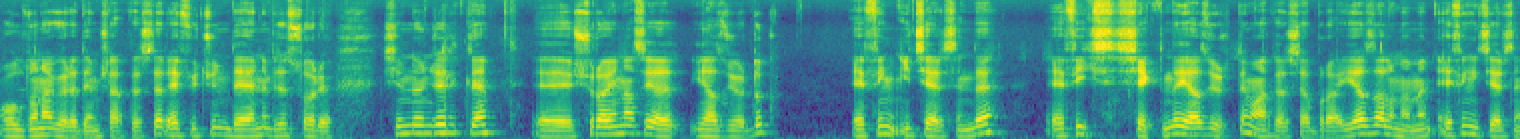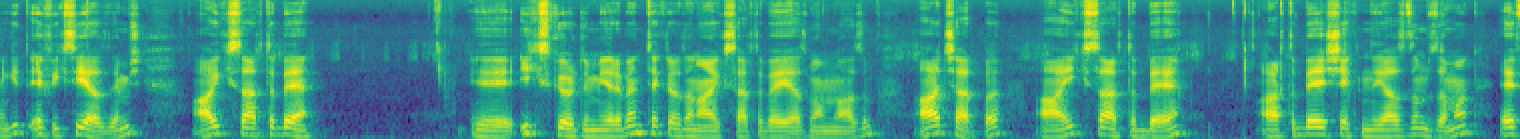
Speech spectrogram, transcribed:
olduğuna göre demiş arkadaşlar. F3'ün değerini bize soruyor. Şimdi öncelikle e, şurayı nasıl ya- yazıyorduk? F'in içerisinde fx şeklinde yazıyorduk değil mi arkadaşlar? Burayı yazalım hemen. F'in içerisine git fx'i yaz demiş. ax artı b e, x gördüğüm yere ben tekrardan ax artı b yazmam lazım. a çarpı ax artı b artı b şeklinde yazdığım zaman f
